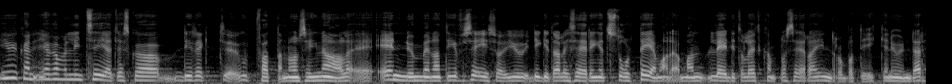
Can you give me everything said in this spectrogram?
Jag kan, jag kan väl inte säga att jag ska direkt uppfatta någon signal e- ännu, men att i och för sig så är ju digitalisering ett stort tema där man ledigt och lätt kan placera in robotiken under.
